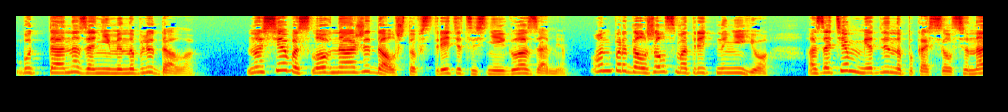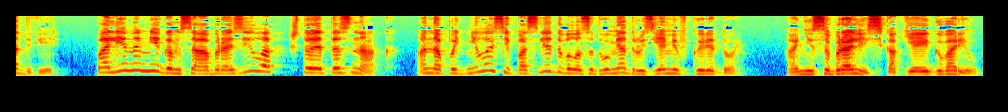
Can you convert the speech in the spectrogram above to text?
будто она за ними наблюдала. Но Сева словно ожидал, что встретится с ней глазами. Он продолжал смотреть на нее, а затем медленно покосился на дверь. Полина мигом сообразила, что это знак. Она поднялась и последовала за двумя друзьями в коридор. Они собрались, как я и говорил,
